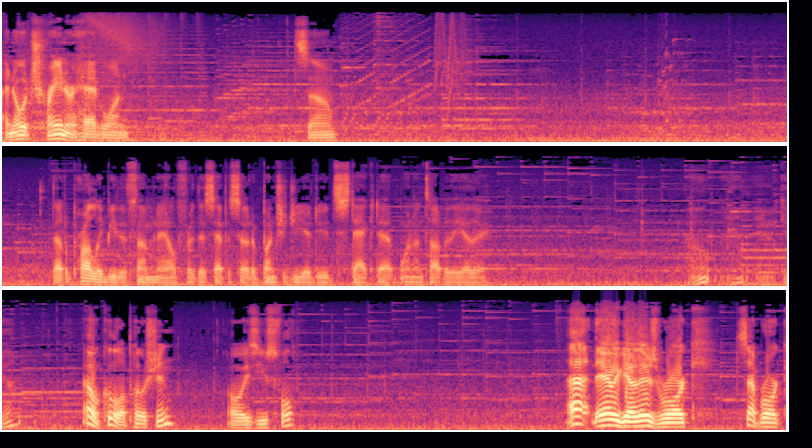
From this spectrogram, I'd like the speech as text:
I know a trainer had one. So... probably be the thumbnail for this episode. A bunch of Geodudes stacked up, one on top of the other. Oh, yeah, there we go. Oh, cool, a potion. Always useful. Ah, there we go, there's Roark. What's up, Roark?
